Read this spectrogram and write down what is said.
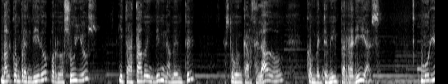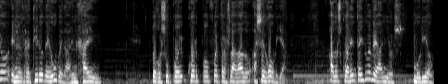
Mal comprendido por los suyos y tratado indignamente, estuvo encarcelado con 20.000 perrerías, Murió en el retiro de Úbeda, en Jaén. Luego su cuerpo fue trasladado a Segovia. A los 49 años murió,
